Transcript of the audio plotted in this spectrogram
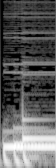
you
